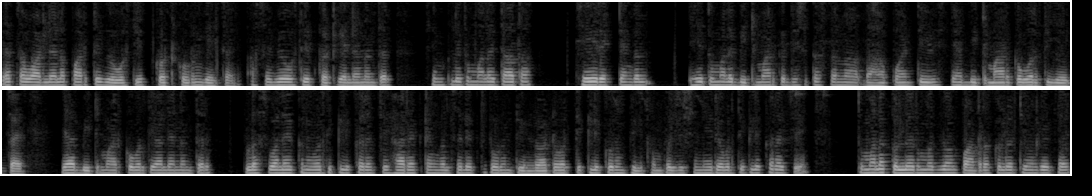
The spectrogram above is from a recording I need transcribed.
याचा वाढलेला पार्ट व्यवस्थित कट करून घ्यायचा आहे. असं व्यवस्थित कट केल्यानंतर सिम्पली तुम्हाला इथं आता हे रेक्टँगल हे तुम्हाला बीटमार्क दिसत असताना दहा पॉईंट तेवीस या बीट यायचं आहे. या बीट आल्यानंतर प्लस वाल्या आयकॉन क्लिक करायचे. हा रेक्टँगल सिलेक्ट करून तीन डॉटवरती क्लिक करून फिल कंपोजिशन एरियावरती क्लिक करायचे. तुम्हाला कलरमध्ये जाऊन पांढरा कलर ठेवून घ्यायचा आहे.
